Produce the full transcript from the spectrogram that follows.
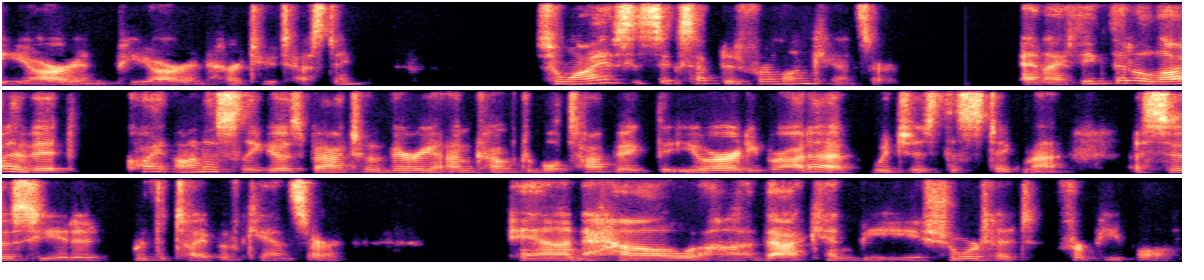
ER and PR and HER2 testing. So why is this accepted for lung cancer? And I think that a lot of it quite honestly goes back to a very uncomfortable topic that you already brought up, which is the stigma associated with the type of cancer and how uh, that can be shorted for people.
